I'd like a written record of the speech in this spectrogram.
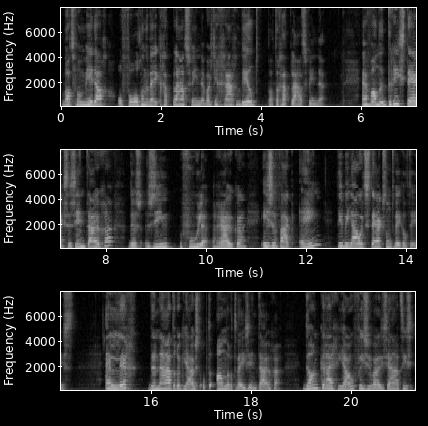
wat vanmiddag of volgende week gaat plaatsvinden. Wat je graag wilt dat er gaat plaatsvinden. En van de drie sterkste zintuigen, dus zien, voelen, ruiken, is er vaak één die bij jou het sterkst ontwikkeld is. En leg de nadruk juist op de andere twee zintuigen. Dan krijgen jouw visualisaties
